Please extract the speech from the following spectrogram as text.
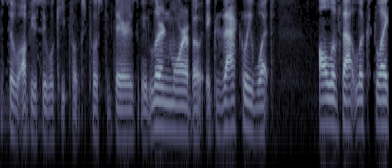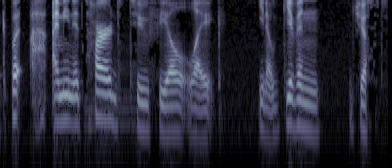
so obviously we'll keep folks posted there as we learn more about exactly what all of that looks like. But I mean, it's hard to feel like you know, given just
